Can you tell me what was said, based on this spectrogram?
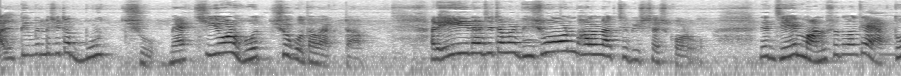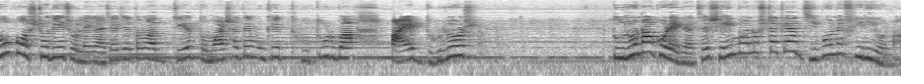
আলটিমেটলি সেটা বুঝছ ম্যাচিওর হচ্ছ কোথাও একটা। আর এই এনার্জিটা আমার ভীষণ ভালো লাগছে, বিশ্বাস করো। যে যে মানুষটা তোমাকে এত কষ্ট দিয়ে চলে গেছে যে তোমার যে তোমার সাথে মুখে থুতুর বা পায়ের ধুলোর তুলনা করে গেছে, সেই মানুষটাকে আর জীবনে ফিরিও না।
